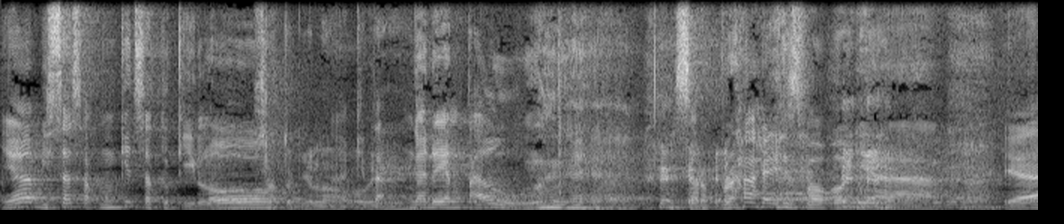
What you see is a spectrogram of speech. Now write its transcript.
Ya bisa sa- mungkin satu kilo. Satu kilo, Nah, oh kita iya. nggak ada yang tahu. Surprise pokoknya. ya.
